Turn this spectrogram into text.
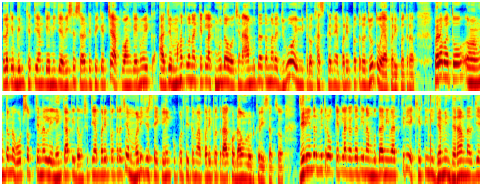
એટલે કે બિનખેતી અંગેની જે વિશેષ સર્ટિફિકેટ છે આપવા અંગેનું એક આ જે મહત્વના કેટલાક મુદ્દાઓ છે ને, આ મુદ્દા તમારે જુઓ હોય મિત્રો, ખાસ કરીને પરિપત્ર જોતો હોય આ પરિપત્ર. બરાબર? તો હું તમને વોટ્સઅપ ચેનલની લિંક આપી દઉં છું. ત્યાં પરિપત્ર છે, મળી જશે એક લિંક ઉપરથી તમે આ પરિપત્ર આખો ડાઉનલોડ કરી શકશો. જેની અંદર મિત્રો કેટલાક અગત્યના મુદ્દાની વાત કરીએ, ખેતીની જમીન ધરાવનાર જે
